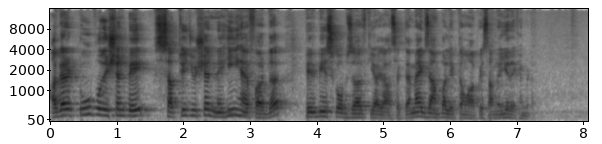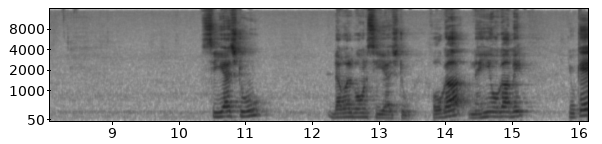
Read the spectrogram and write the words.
अगर टू पोजीशन पे सब्सटीट्यूशन नहीं है फर्दर फिर भी इसको ऑब्ज़र्व किया जा सकता है। मैं एग्जांपल लिखता हूँ आपके सामने। ये देखें बेटा। C H two double bond C H two होगा, नहीं होगा भी? क्योंकि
